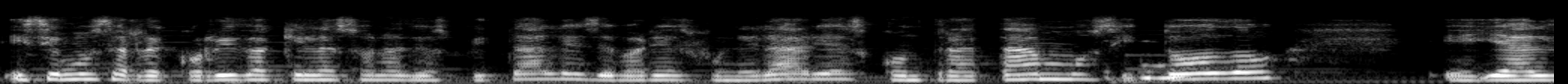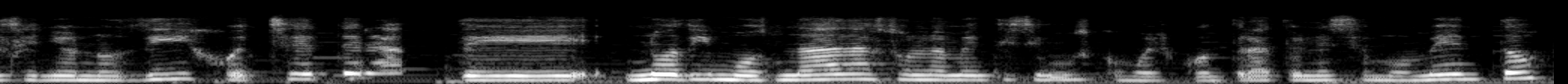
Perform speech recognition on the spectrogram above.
Hicimos el recorrido aquí en la zona de hospitales de varias funerarias, contratamos y todo, y ya el señor nos dijo, etcétera, de, no dimos nada, solamente hicimos como el contrato en ese momento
